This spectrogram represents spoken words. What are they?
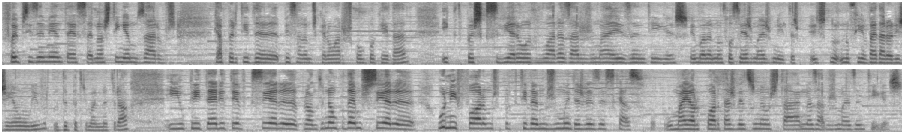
foi precisamente essa. Nós tínhamos árvores que à partida pensávamos que eram árvores com pouca idade e que depois que se vieram a revelar as árvores mais antigas, embora não fossem as mais bonitas. Isto no, no fim vai dar origem a um livro de património natural e o critério teve que ser, eh, pronto, não podemos ser eh, uniformes porque tivemos muitas vezes esse caso. O maior porte às vezes não está nas árvores mais antigas.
